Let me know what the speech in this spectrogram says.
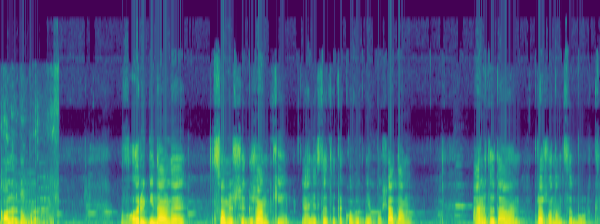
Ale dobre. W oryginale są jeszcze grzanki. Ja niestety takowych nie posiadam, ale dodałem prażoną cebulkę.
